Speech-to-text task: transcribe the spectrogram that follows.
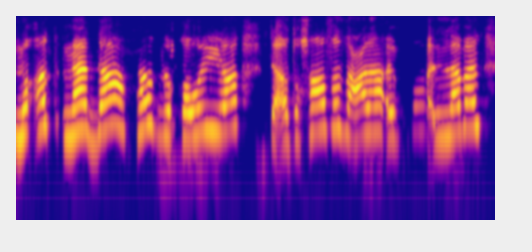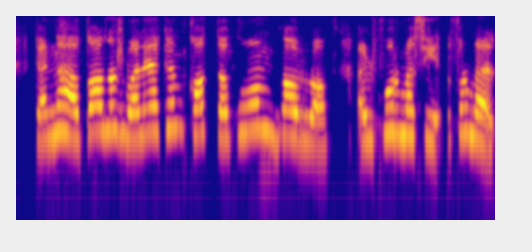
نقط مادة حفظ قوية تحافظ على إبقاء اللبن كأنها طازج ولكن قد تكون ضارة. الفورماسي الفورما-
